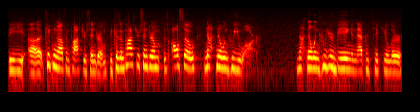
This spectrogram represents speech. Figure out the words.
the uh, kicking off imposter syndrome, because imposter syndrome is also not knowing who you are, not knowing who you're being in that particular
